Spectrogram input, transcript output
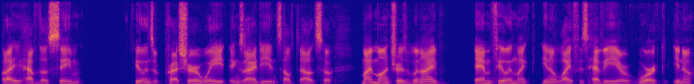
But i have those same feelings of pressure weight anxiety and self-doubt. So my mantra is when i am feeling like you know life is heavy or work you know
